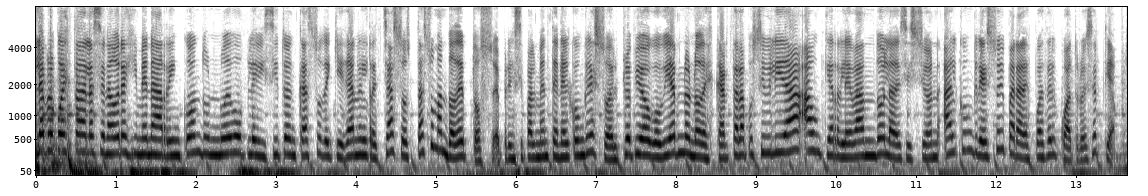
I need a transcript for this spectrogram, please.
La propuesta de la senadora Jimena Rincón de un nuevo plebiscito en caso de que gane el rechazo está sumando adeptos, eh, principalmente en el Congreso. El propio gobierno no descarta la posibilidad, aunque relevando la decisión al Congreso y para después del 4 de septiembre.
